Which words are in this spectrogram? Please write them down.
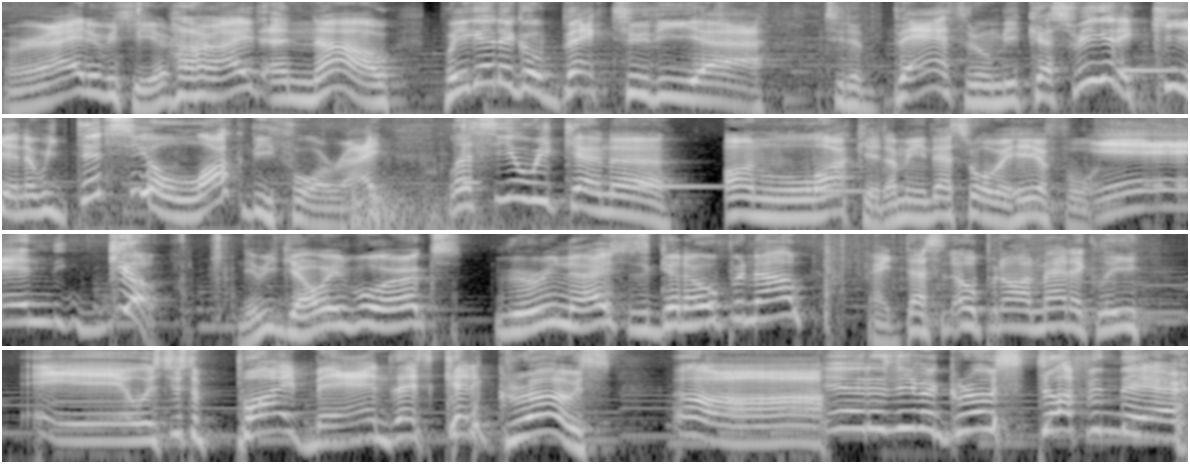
Right over here. All right, and now we gotta go back to the uh, to the bathroom because we got a key and we did see a lock before, right? Let's see if we can uh, unlock it. I mean, that's what we're here for. And go. There we go. It works. Very nice. Is it gonna open now? It doesn't open automatically. Ew, it's just a pipe, man. That's kind of gross. Oh, yeah, there's even gross stuff in there.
